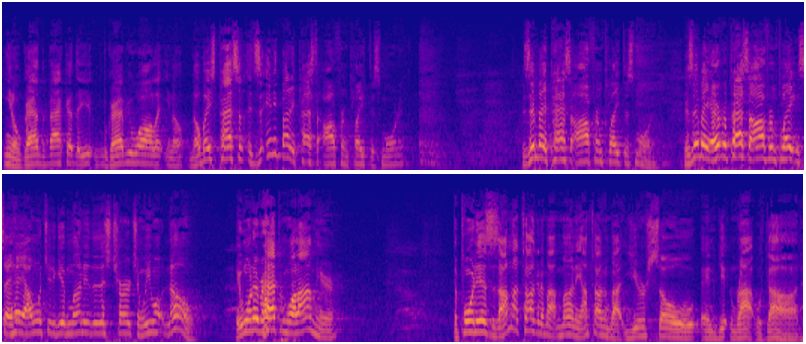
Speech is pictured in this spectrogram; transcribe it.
you know, grab the back of the, grab your wallet, you know. Nobody's passing, is anybody passed the offering plate this morning? Does anybody pass the offering plate this morning? Does anybody ever pass the offering plate and say, hey, I want you to give money to this church and we won't? No. It won't ever happen while I'm here. The point is, is I'm not talking about money. I'm talking about your soul and getting right with God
